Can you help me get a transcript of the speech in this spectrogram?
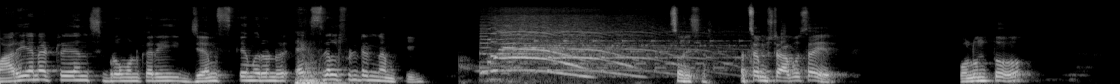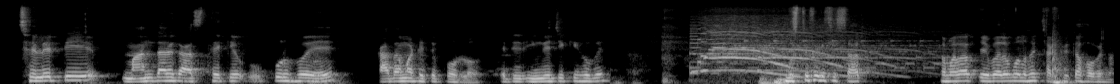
মারিয়ানা ট্রেন্স ভ্রমণকারী জেমস ক্যামেরনের এক্স গার্লফ্রেন্ডের নাম কি? সরি স্যার আচ্ছা মিস্টার আবু সাইদ বলুন তো ছেলেটি মান্দার গাছ থেকে উপর হয়ে কাদামাটিতে পড়ল। এটির ইংরেজি কি হবে? বুঝতে পেরেছি স্যার। আমার আর এবারও মনে হয় চাকরিটা হবে না।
